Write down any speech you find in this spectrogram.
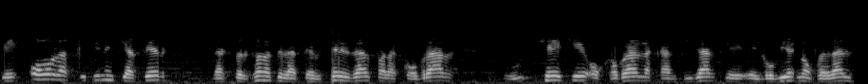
de horas que tienen que hacer las personas de la tercera edad para cobrar un cheque o cobrar la cantidad que el gobierno federal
